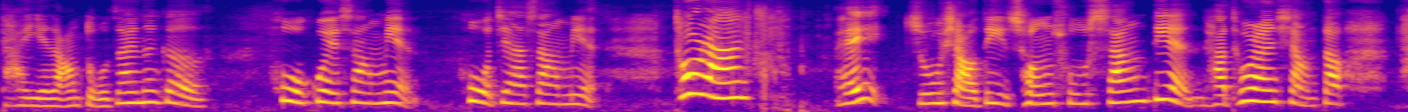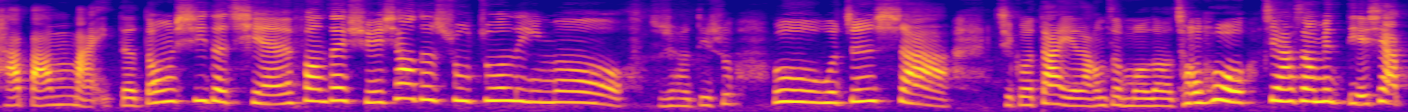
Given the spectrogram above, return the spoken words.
大野狼躲在那个货柜上面、货架上面，突然。嘿，猪小弟冲出商店，他突然想到，他把买的东西的钱放在学校的书桌里了。猪小弟说：“哦，我真傻。”结果大野狼怎么了？从货架上面跌下，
